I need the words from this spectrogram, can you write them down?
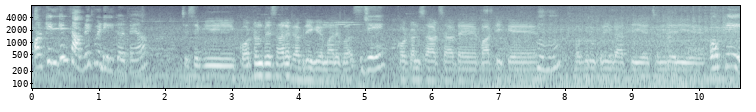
और किन किन फैब्रिक में डील करते हैं आप? जैसे कि कॉटन पे सारे फैब्रिक है हमारे पास। जी। कॉटन साठ साठ है बाटिक है हम्म बगरू प्रिंट आती है चंदेरी है। ओके।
